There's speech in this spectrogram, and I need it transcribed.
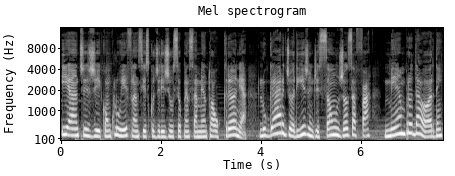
E antes de concluir, Francisco dirigiu seu pensamento à Ucrânia, lugar de origem de São Josafá, membro da Ordem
